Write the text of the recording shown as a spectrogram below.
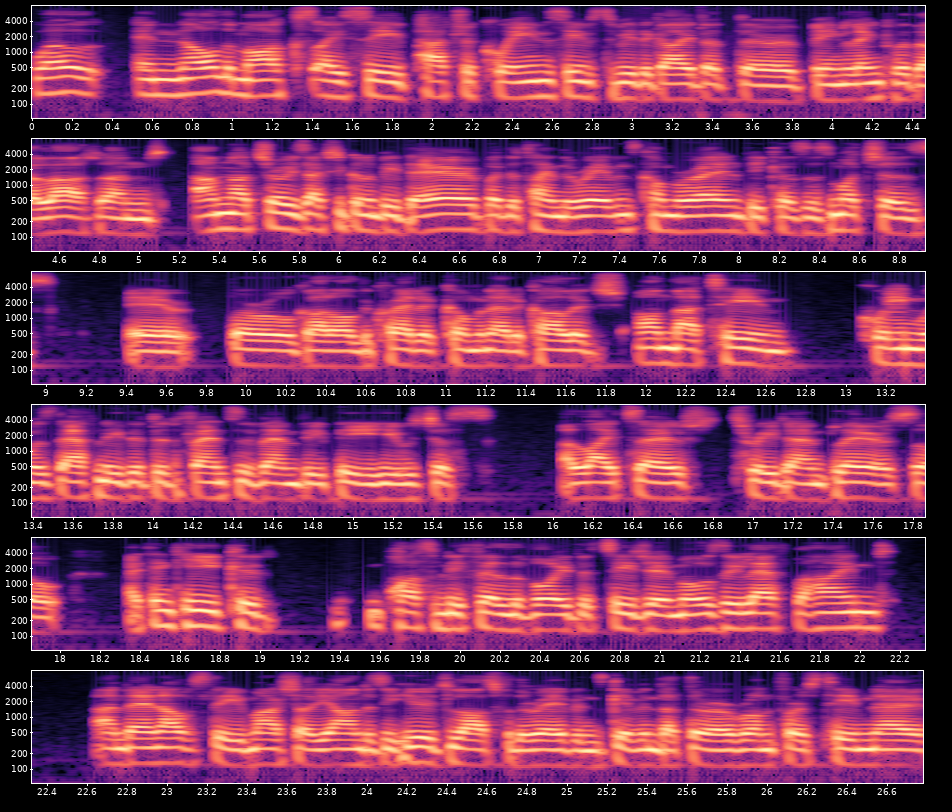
Well, in all the mocks, I see Patrick Queen seems to be the guy that they're being linked with a lot, and I'm not sure he's actually going to be there by the time the Ravens come around because as much as uh, Burrow got all the credit coming out of college on that team, Queen was definitely the defensive MVP. He was just a lights out three down player. So I think he could possibly fill the void that CJ Mosley left behind. And then obviously Marshall Yanda is a huge loss for the Ravens, given that they're a run first team now,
